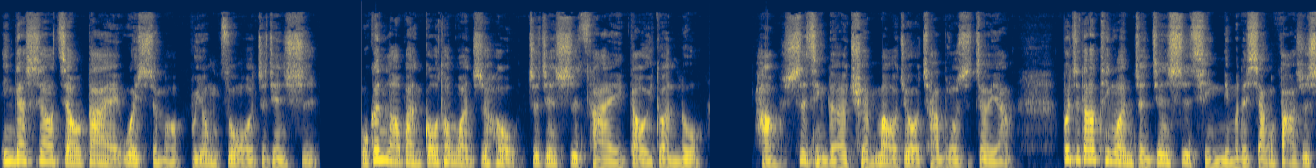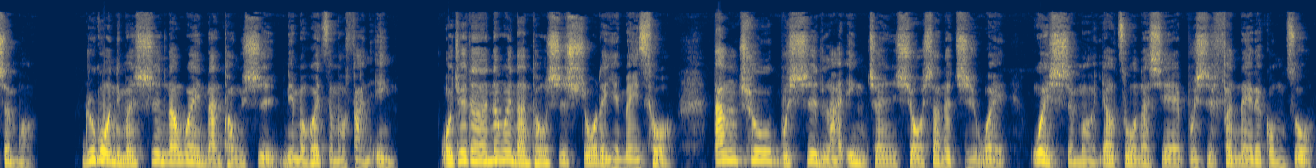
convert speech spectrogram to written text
应该是要交代为什么不用做这件事。我跟老板沟通完之后，这件事才告一段落。好，事情的全貌就差不多是这样。不知道听完整件事情，你们的想法是什么？如果你们是那位男同事，你们会怎么反应？我觉得那位男同事说的也没错，当初不是来应征修缮的职位，为什么要做那些不是分内的工作？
